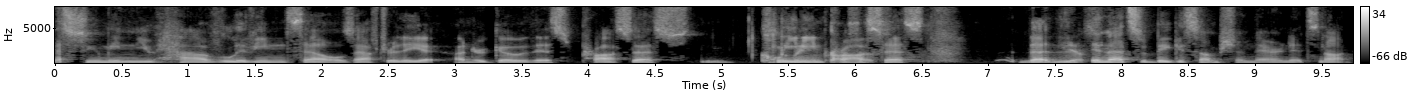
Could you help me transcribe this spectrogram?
assuming you have living cells after they undergo this process cleaning, cleaning process. process, that yes. and that's a big assumption there and it's not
